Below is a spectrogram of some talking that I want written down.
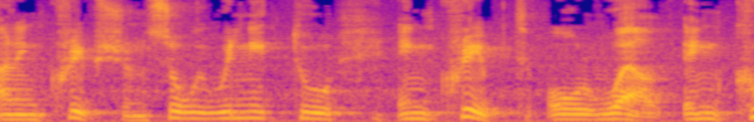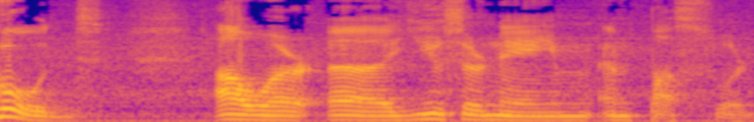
an encryption. So we will need to encrypt or well encode our uh, username and password.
